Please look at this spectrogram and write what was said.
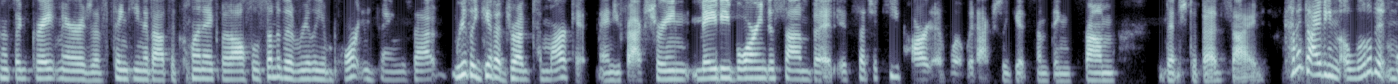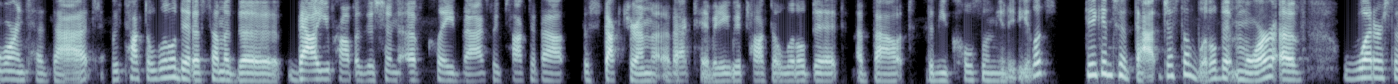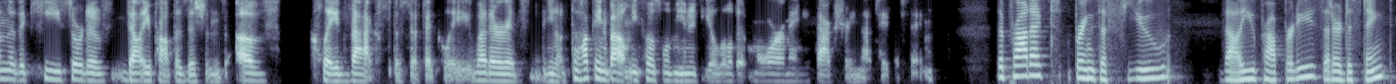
that's a great marriage of thinking about the clinic, but also some of the really important things that really get a drug to market. Manufacturing may be boring to some, but it's such a key part of what would actually get something from bench to bedside. Kind of diving a little bit more into that, we've talked a little bit of some of the value proposition of Cladevax. We've talked about the spectrum of activity. We've talked a little bit about the mucosal immunity. Let's dig into that just a little bit more of what are some of the key sort of value propositions of Cladevax specifically, whether it's you know talking about mucosal immunity a little bit more, manufacturing that type of thing. The product brings a few value properties that are distinct.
